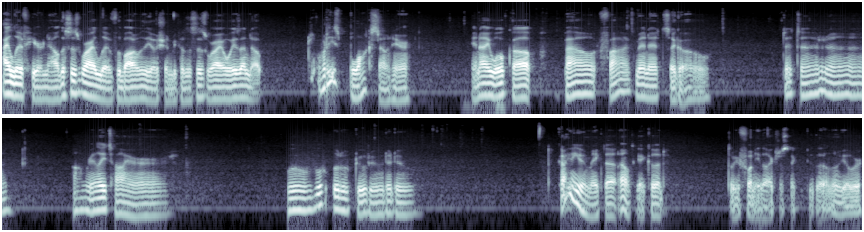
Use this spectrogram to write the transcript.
I live here now. This is where I live, the bottom of the ocean, because this is where I always end up. What are these blocks down here? And I woke up about five minutes ago. Da, da, da, I'm really tired. Doo. Could I even make that? I don't think I could. It'd be funny though, I could just like do that and then over.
